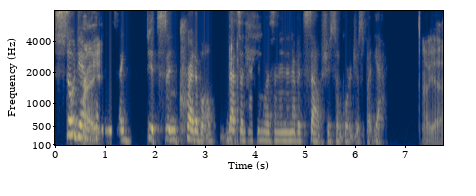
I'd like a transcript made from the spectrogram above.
so damn. Right. I, it's incredible. That's an acting lesson in and of itself. She's so gorgeous. But yeah, Oh yeah.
